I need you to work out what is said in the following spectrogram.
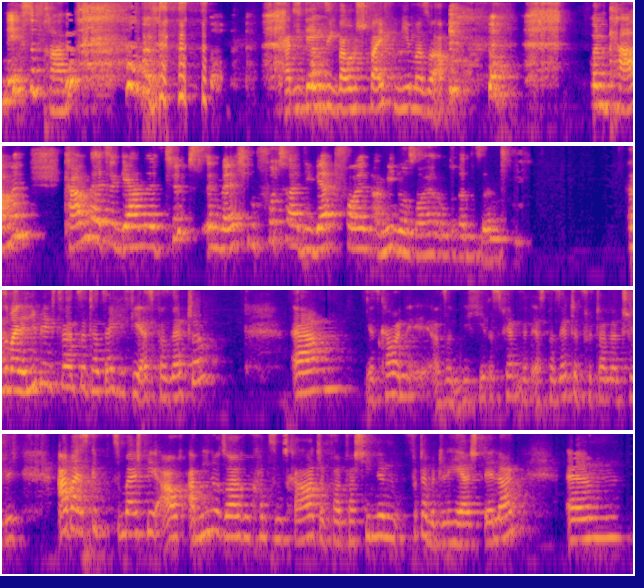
Nächste Frage. die denken sich, warum schweifen die immer so ab? Von Carmen. Carmen hätte gerne Tipps, in welchem Futter die wertvollen Aminosäuren drin sind. Also meine Lieblingspflanze tatsächlich die Espasette. Ähm, jetzt kann man also nicht jedes Pferd mit Espasette füttern natürlich, aber es gibt zum Beispiel auch Aminosäurenkonzentrate von verschiedenen Futtermittelherstellern, ähm,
